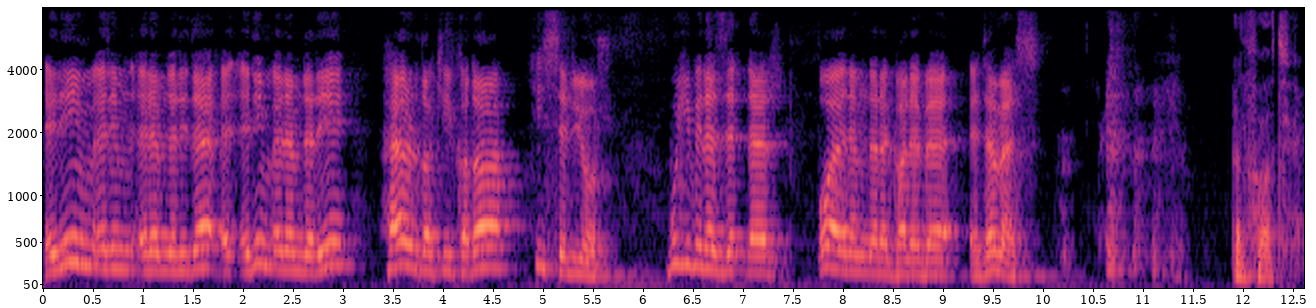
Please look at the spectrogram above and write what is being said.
elim elim elemleri de elim elemleri her dakikada hissediyor. Bu gibi lezzetler o elemlere galebe edemez. El Fatiha.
